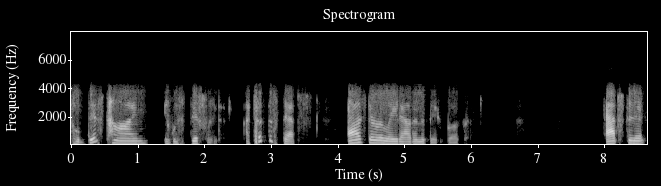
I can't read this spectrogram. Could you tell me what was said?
So this time it was different. I took the steps as they were laid out in the big book, abstinent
